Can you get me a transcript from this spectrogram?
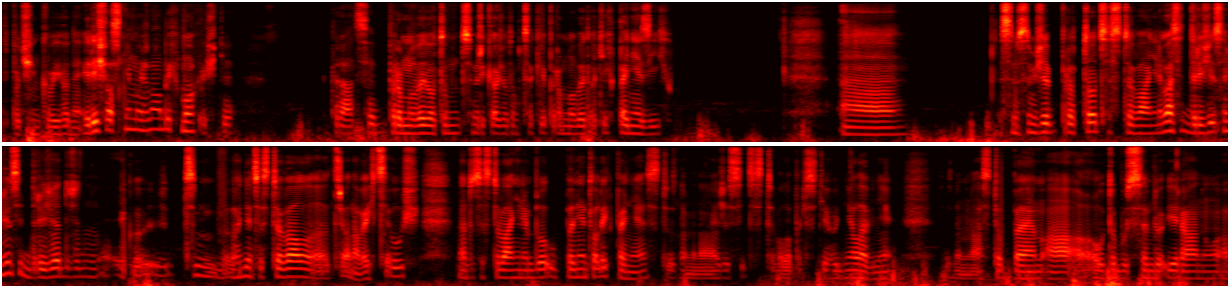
odpočinkovýho dne. I když vlastně možná bych mohl ještě krátce promluvit o tom, co jsem říkal, že o tom chci promluvit, o těch penězích. A já si myslím, že pro to cestování, nebo já si držet, snažím si držet, že jako, jsem hodně cestoval třeba na vejce už, na to cestování nebylo úplně tolik peněz, to znamená, že si cestovalo prostě hodně levně, to znamená stopem a, autobusem do Iránu a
